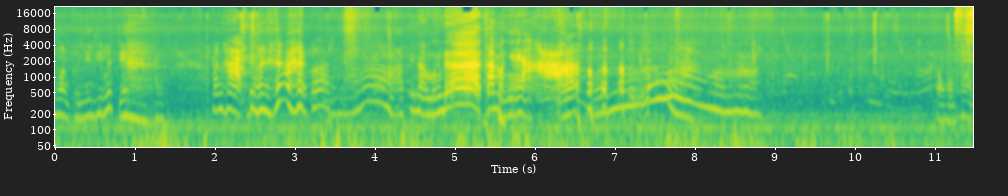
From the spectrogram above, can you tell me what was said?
ม่วนคืนนี้ดีไม่เจอมันหักเดี๋ยวมันหักก็เอาพี่น้องมึงเด้อข้ามบังไงอะเขาหอนหอน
